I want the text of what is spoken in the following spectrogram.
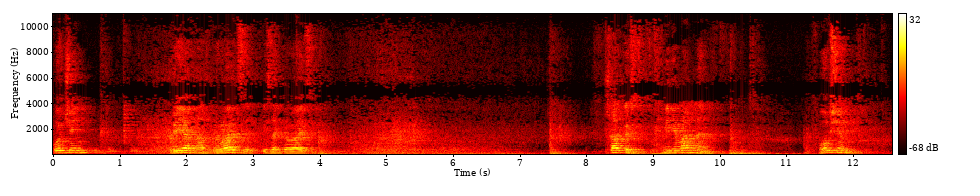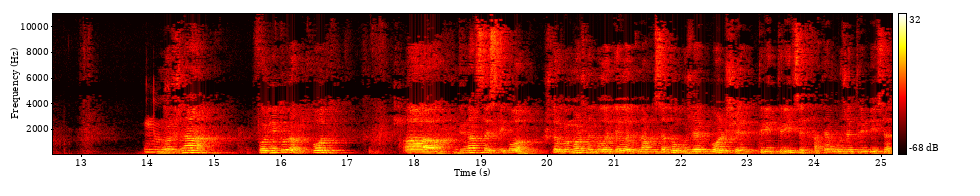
Очень приятно открывается и закрывается. Шаткость минимальная. В общем, нужна фурнитура под э, 12 стекло, чтобы можно было делать на высоту уже больше 3,30, хотя бы уже 3,50.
